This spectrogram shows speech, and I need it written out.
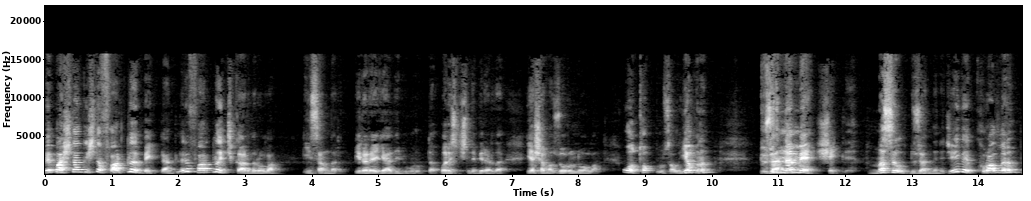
ve başlangıçta farklı beklentileri, farklı çıkarları olan insanların bir araya geldiği bir grupta barış içinde bir arada yaşama zorunlu olan o toplumsal yapının düzenlenme şekli, nasıl düzenleneceği ve kuralların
